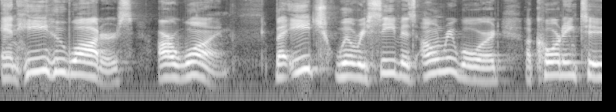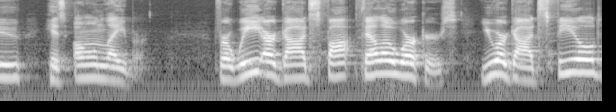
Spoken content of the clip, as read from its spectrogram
and he who waters are one, but each will receive his own reward according to his own labor. For we are God's fellow workers. You are God's field.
